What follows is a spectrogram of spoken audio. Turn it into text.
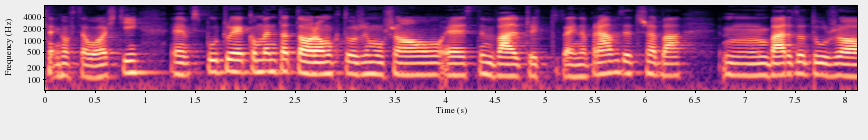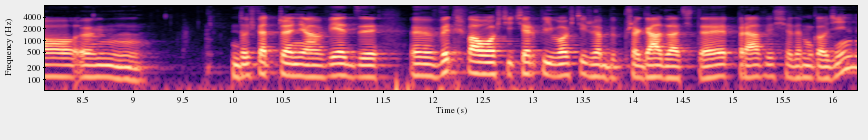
tego w całości. E, współczuję komentatorom, którzy muszą z tym walczyć. Tutaj naprawdę trzeba mm, bardzo dużo doświadczenia, wiedzy, wytrwałości, cierpliwości, żeby przegadać te prawie 7 godzin.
